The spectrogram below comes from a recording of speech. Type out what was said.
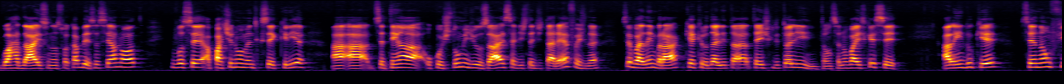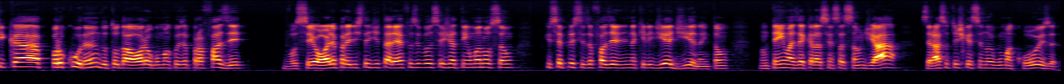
guardar isso na sua cabeça. Você anota e você, a partir do momento que você cria, a, a, você tem a, o costume de usar essa lista de tarefas, né? Você vai lembrar que aquilo dali está tá escrito ali, então você não vai esquecer. Além do que, você não fica procurando toda hora alguma coisa para fazer. Você olha para a lista de tarefas e você já tem uma noção que você precisa fazer ali naquele dia a dia, né? Então, não tem mais aquela sensação de, ah, será se eu estou esquecendo alguma coisa?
